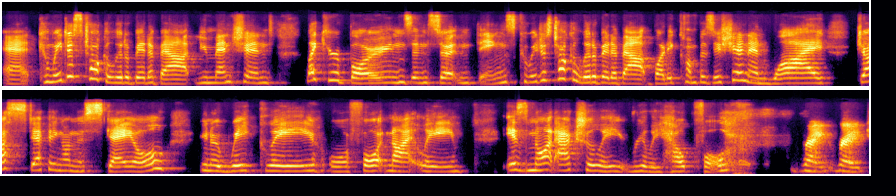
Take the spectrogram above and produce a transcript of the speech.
And can we just talk a little bit about, you mentioned like your bones and certain things. Could we just talk a little bit about body composition and why just stepping on the scale, you know, weekly or fortnightly is not actually really helpful? Right, right.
